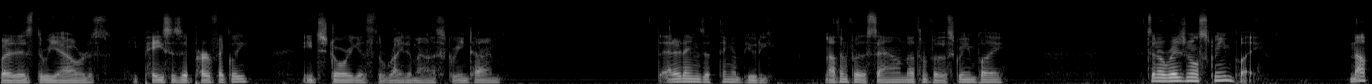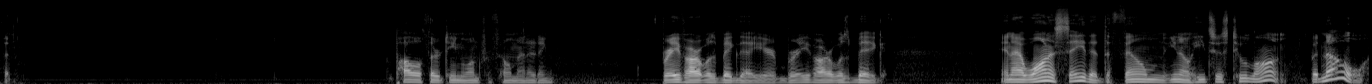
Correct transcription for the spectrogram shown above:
but it is three hours. He paces it perfectly. Each story gets the right amount of screen time. The editing's a thing of beauty. Nothing for the sound, nothing for the screenplay. It's an original screenplay. Nothing. Apollo 13 won for film editing. Braveheart was big that year. Braveheart was big. And I want to say that the film, you know, Heat's just too long. But no.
